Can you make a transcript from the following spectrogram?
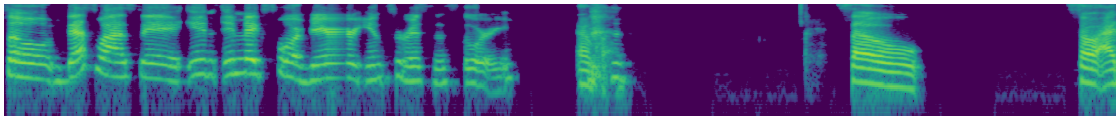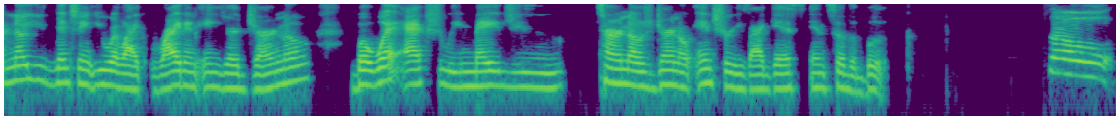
So that's why I said it, it makes for a very interesting story. Okay. So so I know you mentioned you were like writing in your journal, but what actually made you turn those journal entries, I guess, into the book? So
